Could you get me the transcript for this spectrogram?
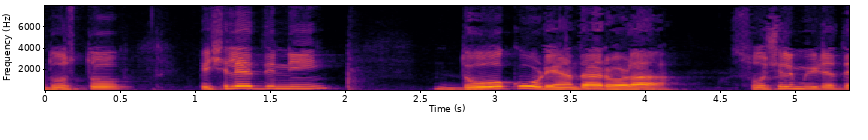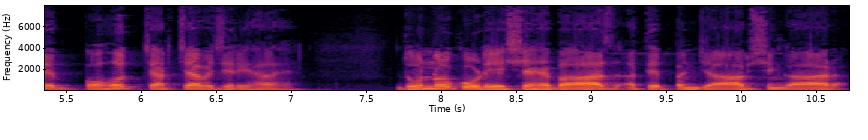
ਦੋਸਤੋ, ਪਿਛਲੇ ਦਿਨੀ ਦੋ ਘੋੜਿਆਂ ਦਾ ਰੌਲਾ ਸੋਸ਼ਲ ਮੀਡੀਆ ਤੇ ਬਹੁਤ ਚਰਚਾ ਵਿੱਚ ਰਿਹਾ ਹੈ। ਦੋਨੋਂ ਘੋੜੇ ਸ਼ਹਿਬਾਜ਼ ਅਤੇ ਪੰਜਾਬ ਸ਼ਿੰਗਾਰ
